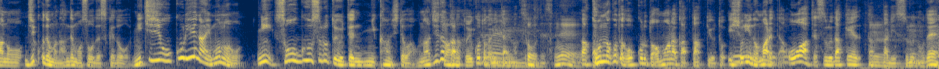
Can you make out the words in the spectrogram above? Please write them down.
あの、事故でも何でもそうですけど、日常起こり得ないものに遭遇するという点に関しては同じだからということが言いたいわけ。そうですね。あこんなことが起こるとは思わなかったっていうと一緒に飲まれて大慌てするだけだったりするので、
